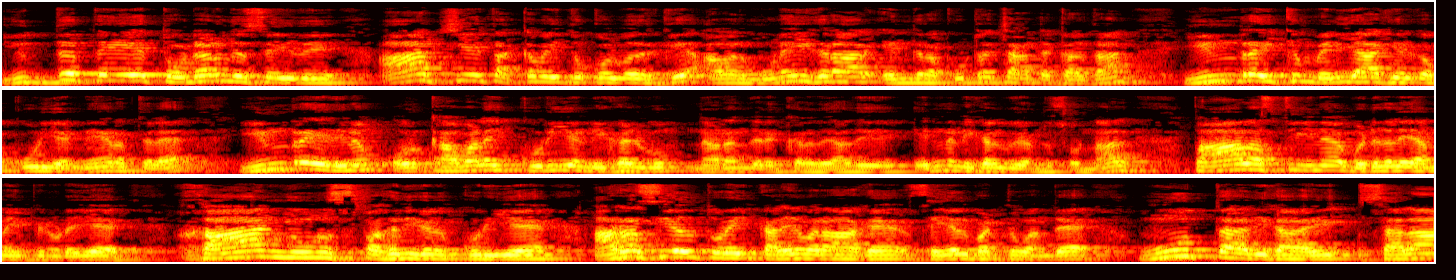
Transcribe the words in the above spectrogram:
யுத்தத்தையே தொடர்ந்து செய்து ஆட்சியை தக்க வைத்துக் கொள்வதற்கு அவர் முனைகிறார் என்கிற குற்றச்சாட்டுக்கள் தான் இன்றைக்கும் வெளியாகி இருக்கக்கூடிய நேரத்தில் இன்றைய தினம் ஒரு கவலைக்குரிய நிகழ்வும் நடந்திருக்கிறது. அது என்ன நிகழ்வு என்று சொன்னால் பாலஸ்தீன விடுதலை அமைப்பினுடைய ஹான் யூனுஸ் பகுதிகளுக்குரிய அரசியல் துறை தலைவராக செயல்பட்டு வந்த மூத்த அதிகாரி சலா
